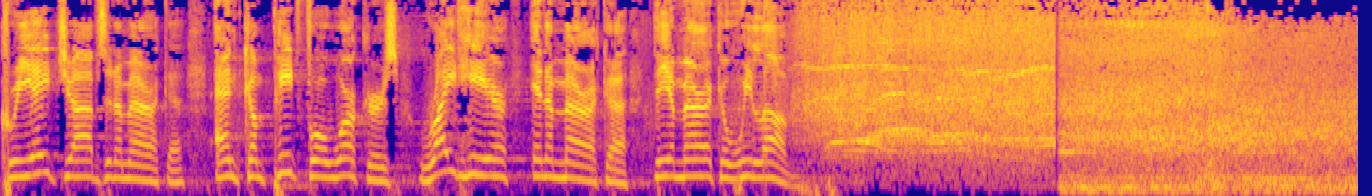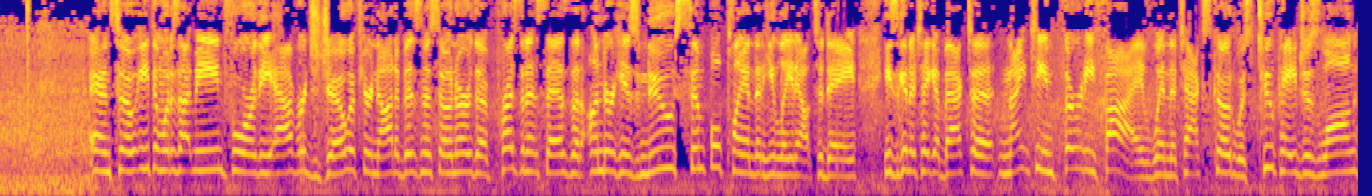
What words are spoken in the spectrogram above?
create jobs in America, and compete for workers right here in America, the America we love. And so, Ethan, what does that mean for the average Joe if you're not a business owner? The president says that under his new simple plan that he laid out today, he's going to take it back to 1935 when the tax code was two pages long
